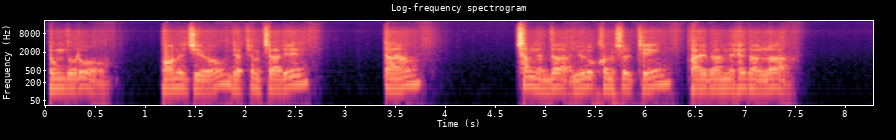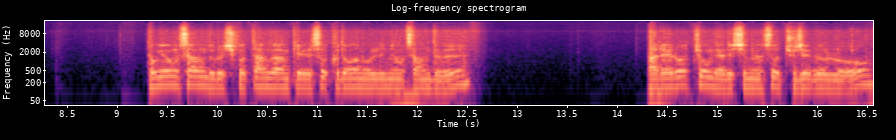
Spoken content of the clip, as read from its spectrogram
정도로 어느 지역 몇 평짜리 땅 찾는다. 유로 컨설팅 가입 안내 해달라. 동영상 누르시고 땅과 함께 해서 그동안 올린 영상들 아래로 쭉 내리시면서 주제별로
